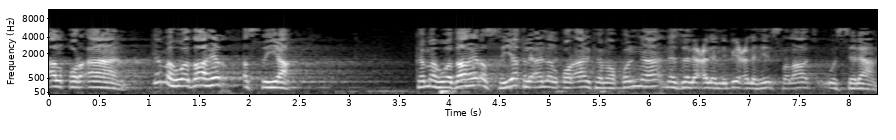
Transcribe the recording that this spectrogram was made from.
القرآن كما هو ظاهر السياق كما هو ظاهر السياق لأن القرآن كما قلنا نزل على النبي عليه الصلاة والسلام.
